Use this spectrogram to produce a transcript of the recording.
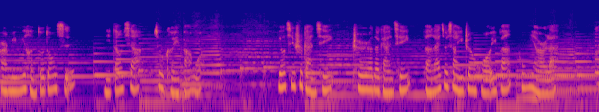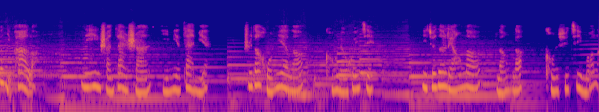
而明明很多东西，你当下就可以把握，尤其是感情，炽热的感情本来就像一阵火一般扑面而来。可你怕了，你一闪再闪，一灭再灭，直到火灭了，空留灰烬。你觉得凉了，冷了，空虚寂寞了。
